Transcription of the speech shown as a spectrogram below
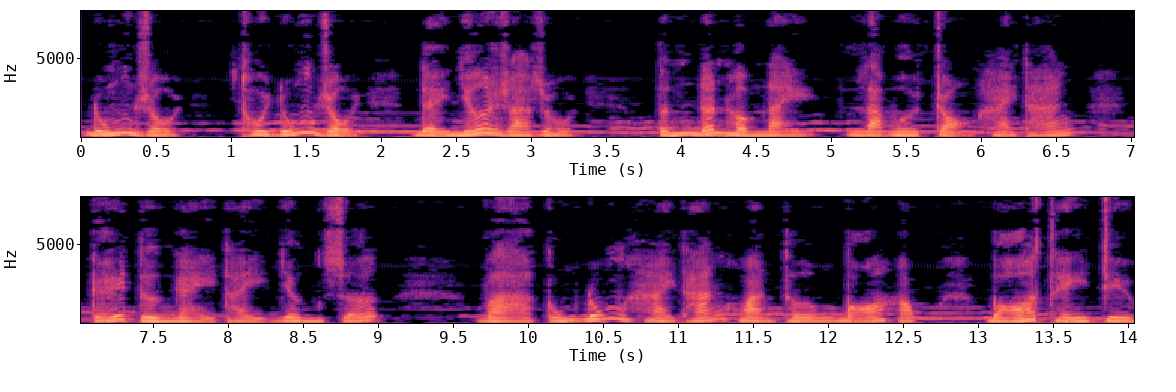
Đúng rồi, thôi đúng rồi, để nhớ ra rồi. Tính đến hôm nay là vừa tròn hai tháng, kể từ ngày thầy dân sớ. Và cũng đúng hai tháng hoàng thượng bỏ học, bỏ thị triều.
